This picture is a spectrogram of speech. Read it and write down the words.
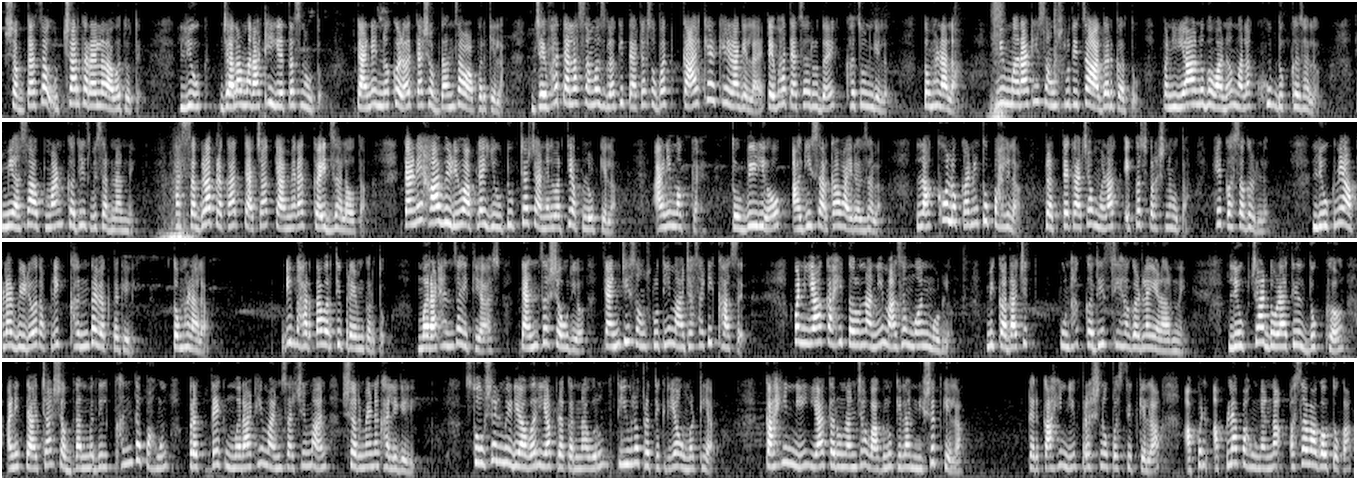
शब्दाचा उच्चार करायला लावत होते. ल्यूक ज्याला मराठी येतच नव्हतं त्याने नकळत त्या शब्दांचा वापर केला. जेव्हा त्याला समजलं की त्याच्यासोबत काय खेळ खेळला गेलाय तेव्हा त्याचं हृदय खचून गेलं. तो म्हणाला मी मराठी संस्कृतीचा आदर करतो पण या अनुभवानं मला खूप दुःख झालं. मी असा अपमान कधीच विसरणार नाही. हा सगळा प्रकार त्याच्या कॅमेऱ्यात कैद झाला होता. त्याने हा व्हिडिओ आपल्या यूट्यूबच्या चॅनलवरती अपलोड केला. आणि मग काय? तो व्हिडिओ आगीसारखा व्हायरल झाला. लाखो लोकांनी तो पाहिला. प्रत्येकाच्या मनात एकच प्रश्न होता. हे कसं घडलं? ल्यूकने आपल्या व्हिडिओत आपली खंत व्यक्त केली. तो म्हणाला मी भारतावरती प्रेम करतो. मराठ्यांचा इतिहास त्यांचं शौर्य त्यांची संस्कृती माझ्यासाठी खास आहे. पण या काही तरुणांनी माझं मन मोडलं. मी कदाचित पुन्हा कधीच सिंहगडला येणार नाही. ल्यूकच्या डोळ्यातील दुःख आणि त्याच्या शब्दांमधील खंत पाहून प्रत्येक मराठी माणसाची मान शर्मेनं खाली गेली. सोशल मीडियावर या प्रकरणावरून तीव्र प्रतिक्रिया उमटल्या. काहींनी या तरुणांच्या वागणुकीला निषेध केला. तर काहींनी प्रश्न उपस्थित केला आपण आपल्या पाहुण्यांना असं वागवतो का?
